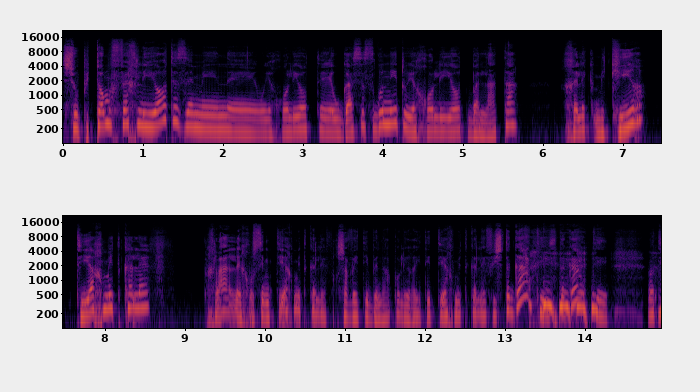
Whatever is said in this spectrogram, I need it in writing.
שהוא פתאום הופך להיות איזה מין, אה, הוא יכול להיות אה, עוגה אה, ססגונית, הוא יכול להיות בלטה, חלק מקיר, טיח מתקלף. בכלל, איך עושים טיח מתקלף? עכשיו הייתי בנפולי, ראיתי טיח מתקלף, השתגעתי, השתגעתי. אמרתי,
